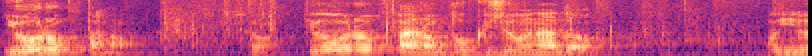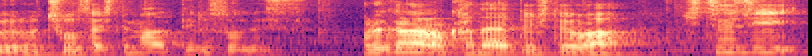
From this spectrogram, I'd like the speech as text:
ヨーロッパのそうヨーロッパの牧場などをいろいろ調査して回っているそうです。これからの課題としては羊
